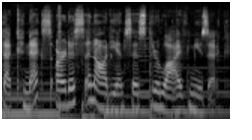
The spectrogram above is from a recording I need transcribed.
that connects artists and audiences through live music.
